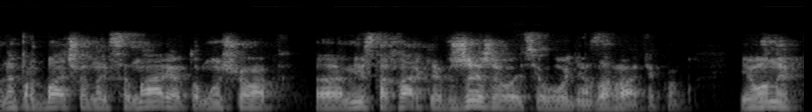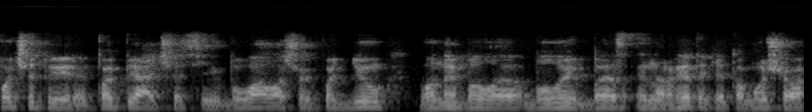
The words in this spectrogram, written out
непередбачених сценаріїв, тому що е, місто Харків вже живе сьогодні за графіком. І вони по 4, по 5 часів. Бувало, що й по дню вони були, були без енергетики, тому що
